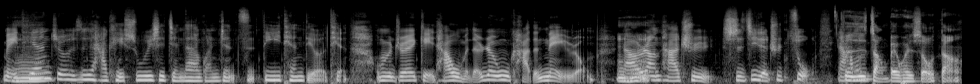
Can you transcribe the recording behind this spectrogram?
每天就是他可以输入一些简单的关键字，第一天、第二天，我们就会给他我们的任务卡的内容，然后让他去实际的去做。然后就是长辈会收到，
